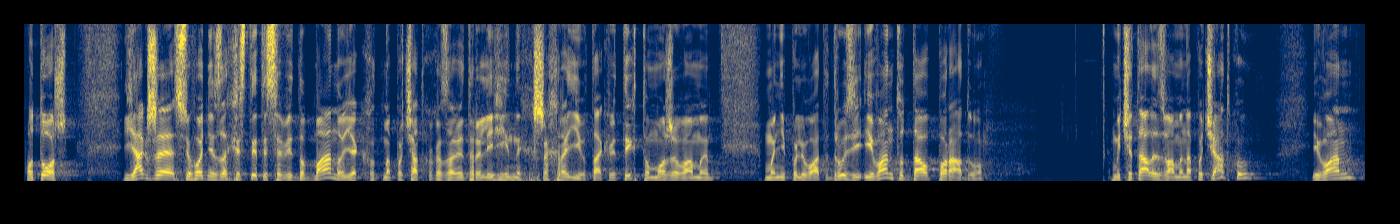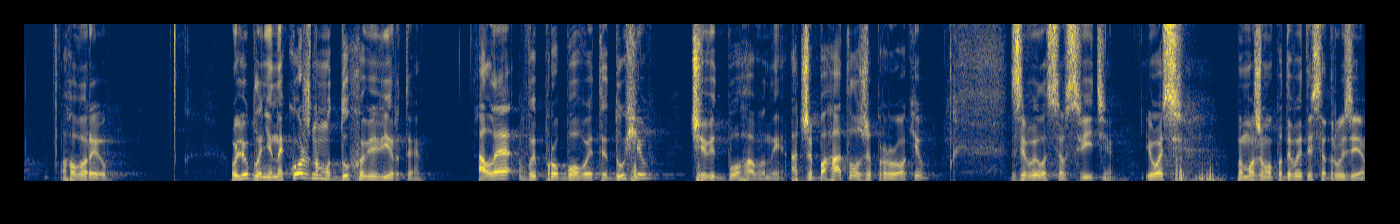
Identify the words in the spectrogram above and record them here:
Отож, як же сьогодні захиститися від обману, як от на початку казав, від релігійних шахраїв, так, від тих, хто може вами маніпулювати? Друзі, Іван тут дав пораду. Ми читали з вами на початку. Іван говорив: улюблені, не кожному духові вірте, але випробовуйте духів, чи від Бога вони, адже багато лжепророків з'явилося в світі. І ось ми можемо подивитися, друзі,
